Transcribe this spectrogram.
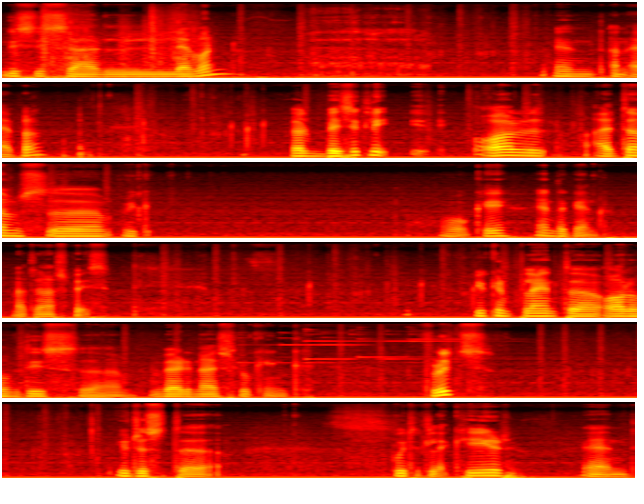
This is a lemon and an apple. Well, basically all items uh, okay and again not enough space you can plant uh, all of these uh, very nice looking fruits. You just uh, put it like here and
